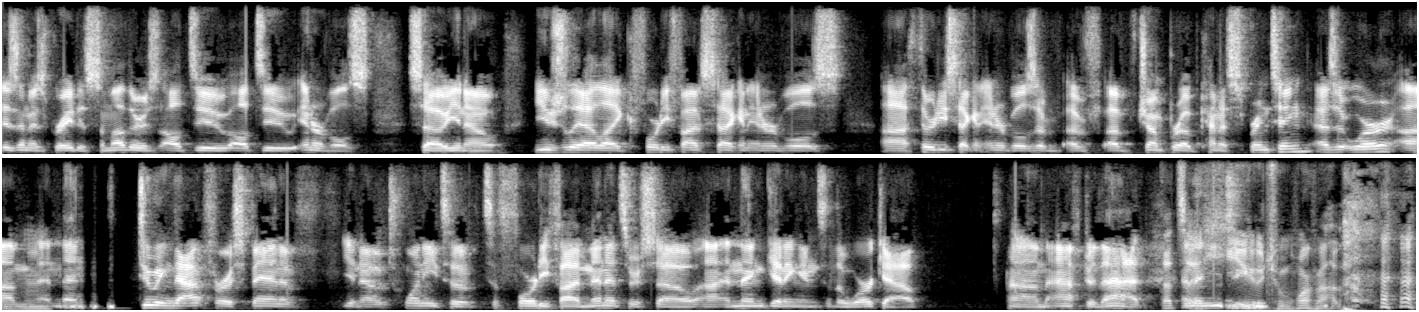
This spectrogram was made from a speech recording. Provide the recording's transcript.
isn't as great as some others. I'll do I'll do intervals. So you know usually I like 45 second intervals. Uh, 30 second intervals of, of, of, jump rope kind of sprinting as it were um, mm-hmm. and then doing that for a span of you know 20 to, to 45 minutes or so uh, and then getting into the workout um, after that. That's and a huge warm up 45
